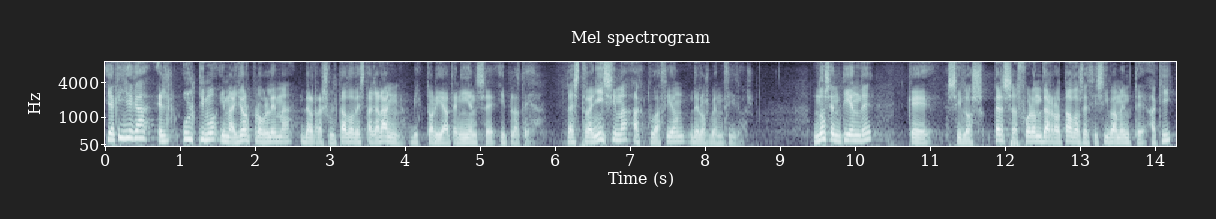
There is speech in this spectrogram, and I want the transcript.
Y aquí llega el último y mayor problema del resultado de esta gran victoria ateniense y platea, la extrañísima actuación de los vencidos. No se entiende que si los persas fueron derrotados decisivamente aquí,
